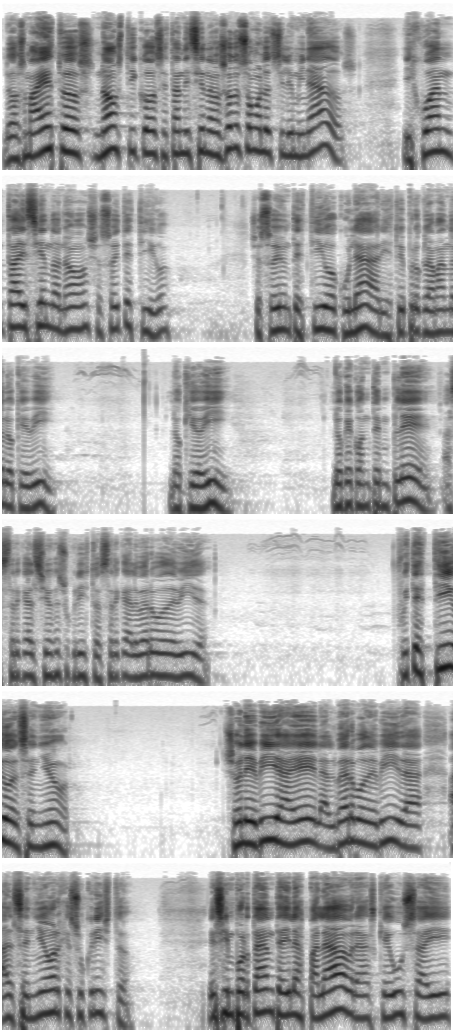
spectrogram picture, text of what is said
Los maestros gnósticos están diciendo, nosotros somos los iluminados. Y Juan está diciendo, no, yo soy testigo. Yo soy un testigo ocular y estoy proclamando lo que vi, lo que oí, lo que contemplé acerca del Señor Jesucristo, acerca del verbo de vida. Fui testigo del Señor. Yo le vi a Él, al verbo de vida, al Señor Jesucristo. Es importante ahí las palabras que usa ahí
